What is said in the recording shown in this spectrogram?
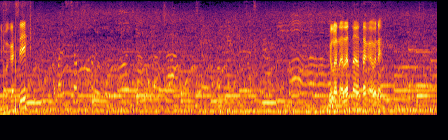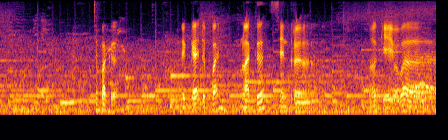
Terima kasih. Kepada semua. Kalau nak datang datang kat mana? Cempaka. Dekat depan Melaka Central. Okey, bye bye.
